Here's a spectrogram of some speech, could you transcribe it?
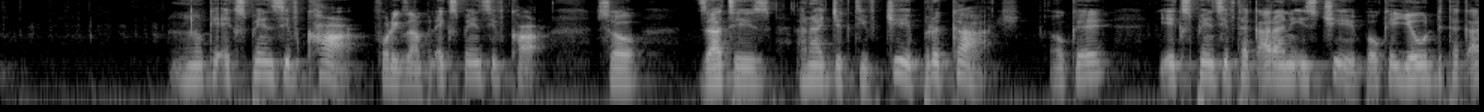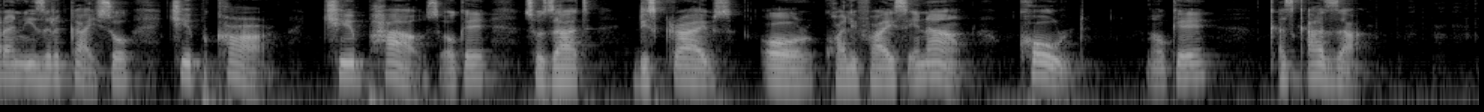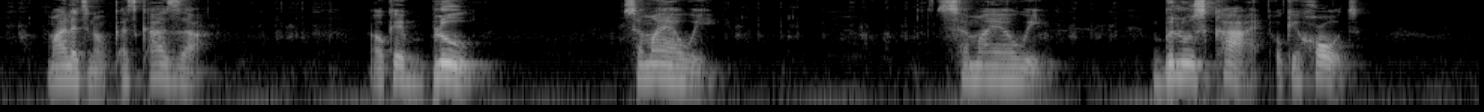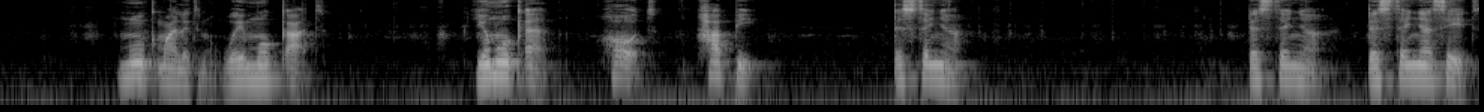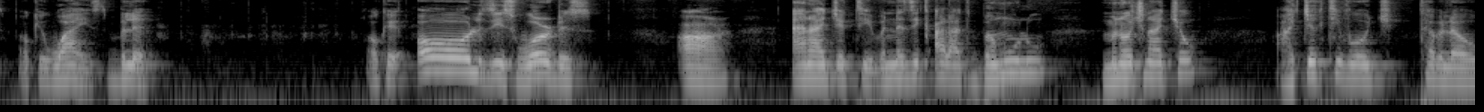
okay expensive car for example expensive car so that is an adjective cheap ርካሽ okay የ expensive ተቃራኒ is cheap okay የውድ ተቃራኒ is ርካሽ so cheap car cheap house okay? So that describes or qualifies a noun. Cold okay? ቀዝቃዛ ማለት ነው ቀዝቃዛ okay blue ሰማያዊ ሰማያዊ blue sky okay hot ሙቅ ማለት ነው ወይም ሞቃት። የሞቀ hot happy ደስተኛ። ደስተኛ ደስተኛ ሴት okay wise ብልህ። okay all this words are an adjective እነዚህ ቃላት በሙሉ ምኖች ናቸው? adjective ኦች ተብለው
